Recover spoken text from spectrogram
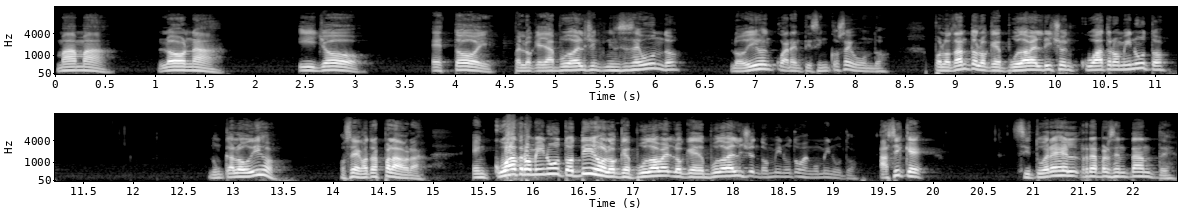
Mama Lona y yo estoy, pues lo que ella pudo haber dicho en 15 segundos, lo dijo en 45 segundos. Por lo tanto, lo que pudo haber dicho en cuatro minutos, nunca lo dijo. O sea, en otras palabras, en cuatro minutos dijo lo que pudo haber, lo que pudo haber dicho en dos minutos en un minuto. Así que, si tú eres el representante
